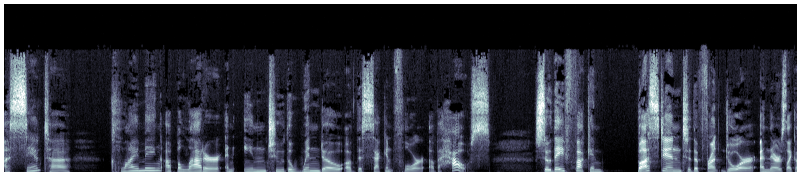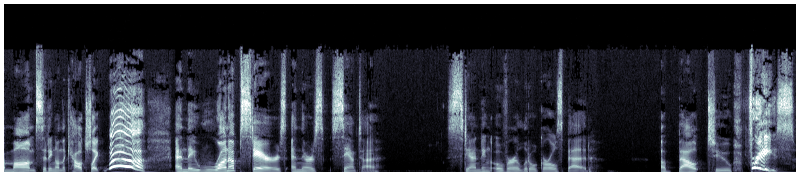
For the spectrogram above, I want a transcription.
a Santa climbing up a ladder and into the window of the second floor of a house. So they fucking bust into the front door and there's like a mom sitting on the couch like, Wah! and they run upstairs and there's Santa standing over a little girl's bed about to freeze.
